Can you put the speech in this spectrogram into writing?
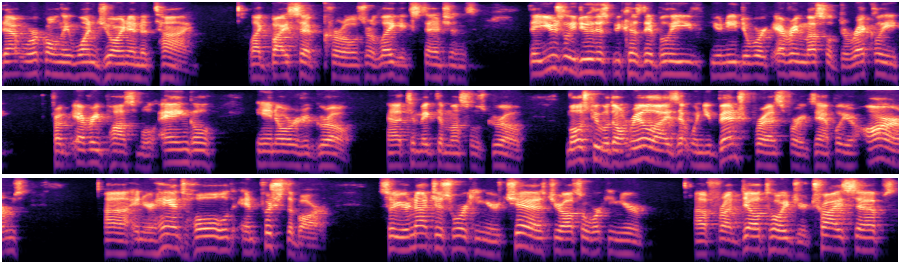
that work only one joint at a time, like bicep curls or leg extensions. They usually do this because they believe you need to work every muscle directly from every possible angle in order to grow, uh, to make the muscles grow. Most people don't realize that when you bench press, for example, your arms uh, and your hands hold and push the bar. So you're not just working your chest, you're also working your uh, front deltoids, your triceps,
